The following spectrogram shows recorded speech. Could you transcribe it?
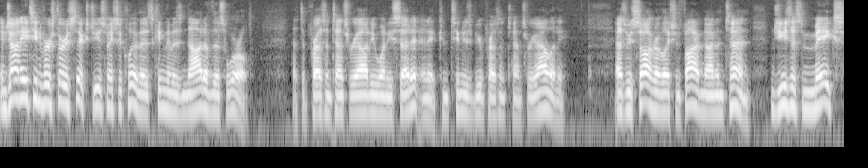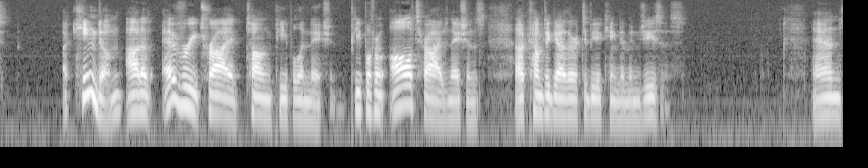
In John 18, verse 36, Jesus makes it clear that his kingdom is not of this world. That's a present tense reality when he said it, and it continues to be a present tense reality. As we saw in Revelation 5, 9, and 10, Jesus makes a kingdom out of every tribe, tongue, people, and nation. People from all tribes, nations uh, come together to be a kingdom in Jesus. And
